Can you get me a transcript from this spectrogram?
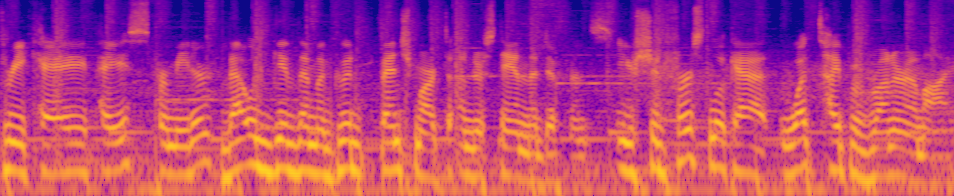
3K pace per meter, that would give them a good benchmark to understand the difference. You should first look at what type of runner am I?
